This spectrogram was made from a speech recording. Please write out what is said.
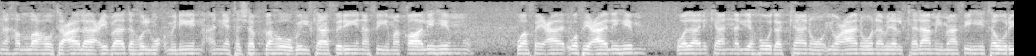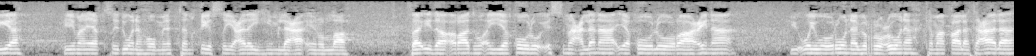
نهى الله تعالى عباده المؤمنين أن يتشبهوا بالكافرين في مقالهم وفعال وفعالهم وذلك أن اليهود كانوا يعانون من الكلام ما فيه تورية فيما يقصدونه من التنقيص عليهم لعائن الله. فإذا أرادوا أن يقولوا اسمع لنا يقولوا راعنا ويورون بالرعونة كما قال تعالى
